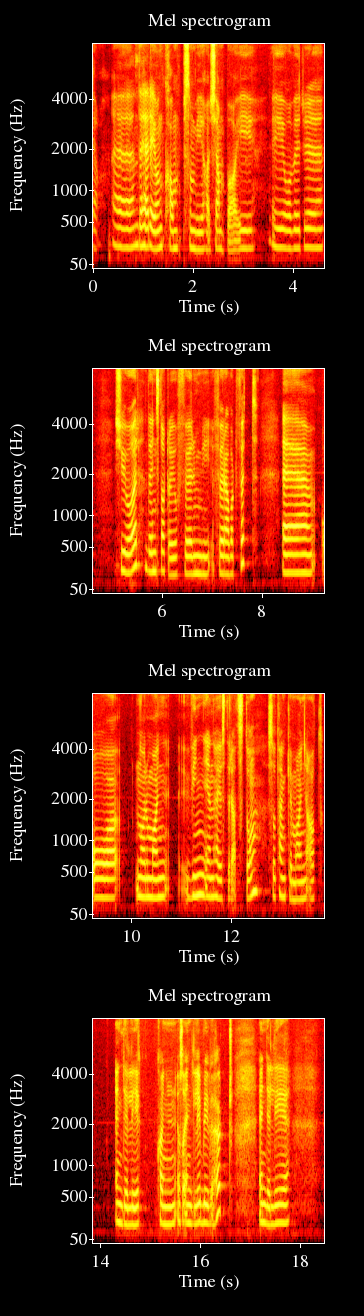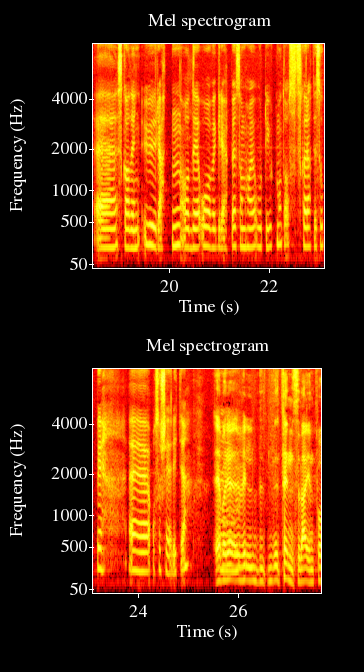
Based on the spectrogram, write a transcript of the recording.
Ja, eh, det her er jo en kamp som vi har kjempa i, i, over 20 år. Den starta jo før, før, jeg ble født. Eh, og når man vinner en høyesterettsdom, så tenker man at endelig, kan, altså endelig blir vi hørt. Endelig eh, skal den uretten og det overgrepet som har blitt gjort mot oss, skal rettes opp i. Eh, og så skjer ikke det. Jeg bare eh. vil fense deg inn på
